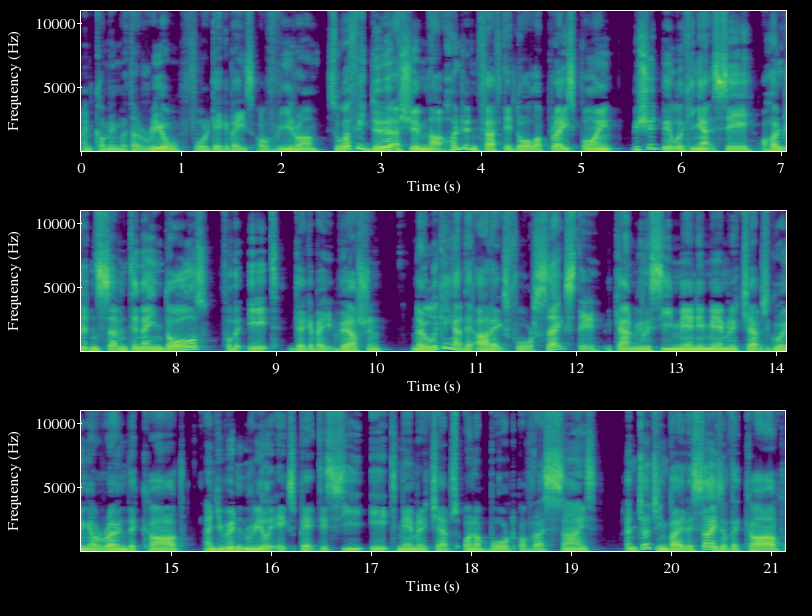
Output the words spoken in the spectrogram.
and coming with a real 4GB of VRAM. So if we do assume that $150 price point, we should be looking at say $179 for the 8GB version. Now looking at the RX 460, we can't really see many memory chips going around the card, and you wouldn't really expect to see 8 memory chips on a board of this size. And judging by the size of the card,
